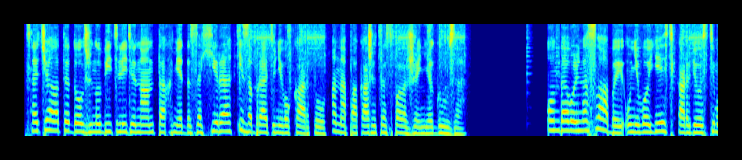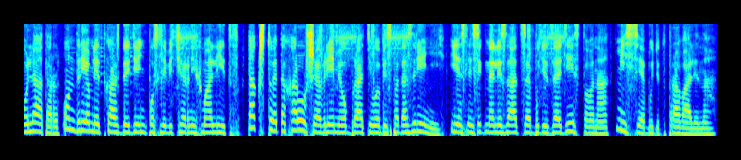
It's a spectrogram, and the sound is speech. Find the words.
Сначала ты должен убить лейтенанта Ахмеда Сахира и забрать у него карту. Она покажет расположение груза. Он довольно слабый, у него есть кардиостимулятор, он дремлет каждый день после вечерних молитв, так что это хорошее время убрать его без подозрений. Если сигнализация будет задействована, миссия будет провалена.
